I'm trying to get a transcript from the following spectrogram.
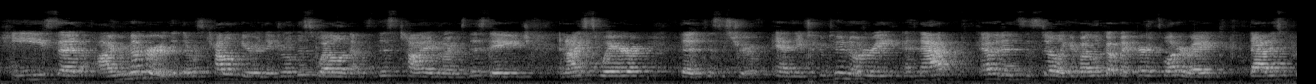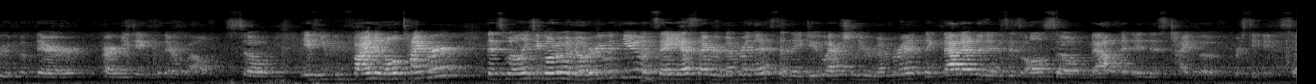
He said, I remember that there was cattle here and they drove this well and that was this time and I was this age and I swear that this is true. And they took him to a notary and that evidence is still like if I look up my parents' water right, that is proof of their priority date for their well. So if you can find an old timer that's willing to go to a notary with you and say, yes, I remember this, and they do actually remember it, like that evidence is also valid in this type of proceeding. So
